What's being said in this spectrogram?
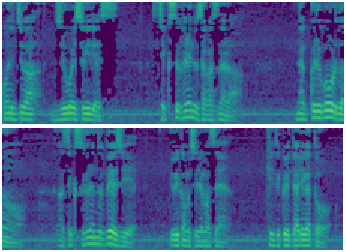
こんにちは、15時過ぎです。セックスフレンド探すなら、ナックルゴールドのセックスフレンドページ、良いかもしれません。聞いてくれてありがとう。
